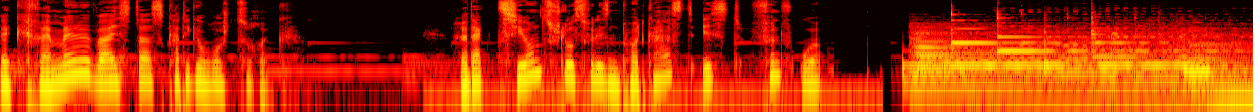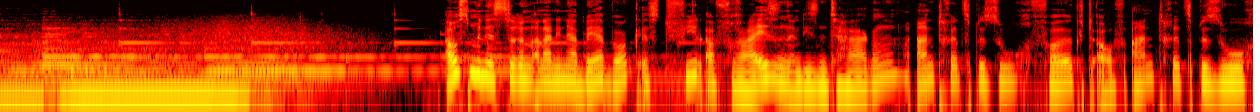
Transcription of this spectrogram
Der Kreml weist das kategorisch zurück. Redaktionsschluss für diesen Podcast ist 5 Uhr. Außenministerin Annalena Baerbock ist viel auf Reisen in diesen Tagen. Antrittsbesuch folgt auf Antrittsbesuch.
